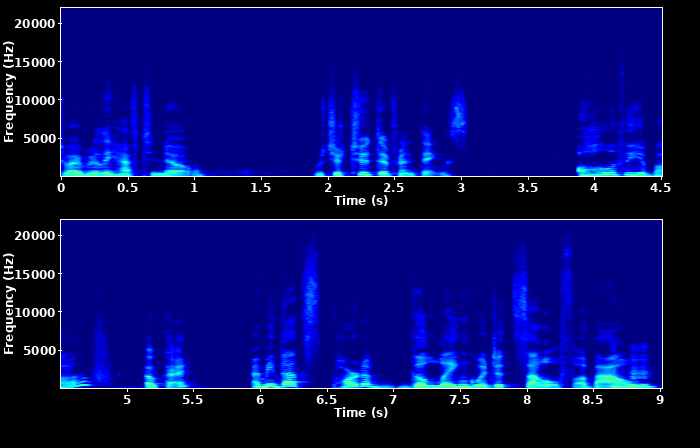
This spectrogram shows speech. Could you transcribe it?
do i really have to know which are two different things All of the above? okay I mean, that's part of the language itself about Mhm.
